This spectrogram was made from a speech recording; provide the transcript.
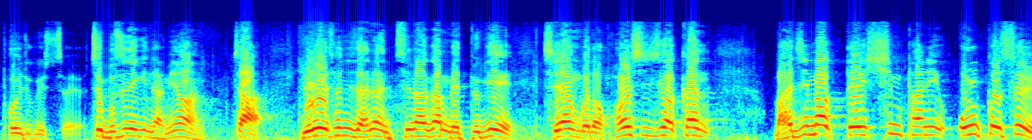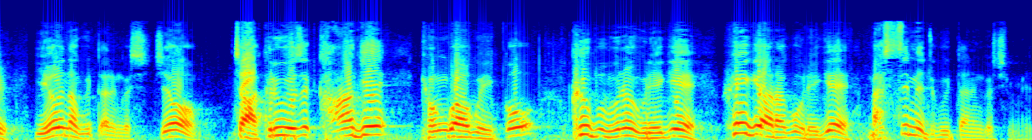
보여주고 있어요. 즉 무슨 얘기냐면 자 요엘 선지자는 지나간 메뚜기 재앙보다 훨씬 심각한 마지막 때 심판이 올 것을 예언하고 있다는 것이죠. 자 그리고 이것을 강하게 경고하고 있고 그 부분을 우리에게 회개하라고 우리에게 말씀해주고 있다는 것입니다.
